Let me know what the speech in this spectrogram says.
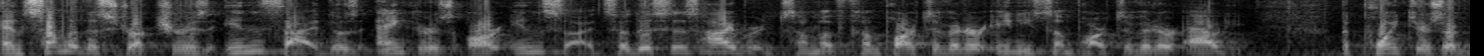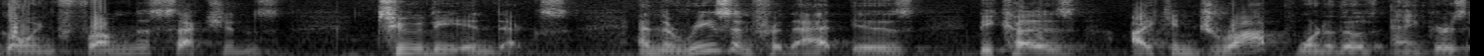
and some of the structure is inside. Those anchors are inside. So this is hybrid. Some, of, some parts of it are ini, some parts of it are outy. The pointers are going from the sections to the index. And the reason for that is because I can drop one of those anchors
